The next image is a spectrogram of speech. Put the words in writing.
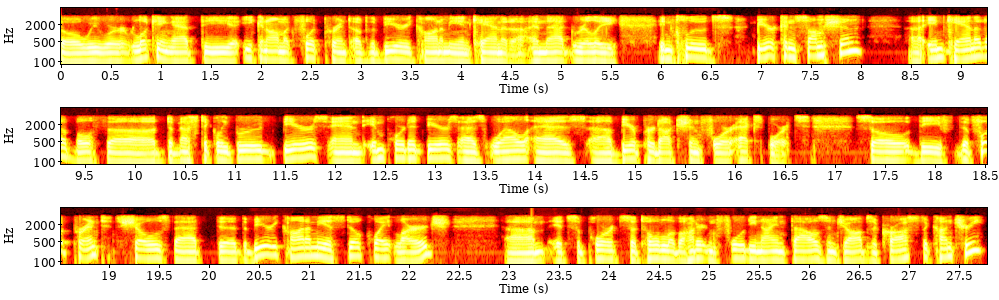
So we were looking at the economic footprint of the beer economy in Canada, and that really includes beer consumption. Uh, in Canada, both uh, domestically brewed beers and imported beers, as well as uh, beer production for exports. So the the footprint shows that the, the beer economy is still quite large. Um, it supports a total of 149,000 jobs across the country.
